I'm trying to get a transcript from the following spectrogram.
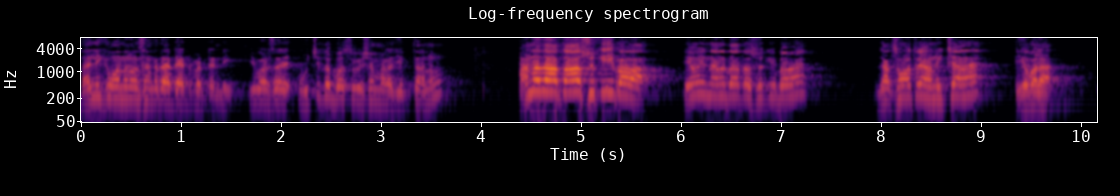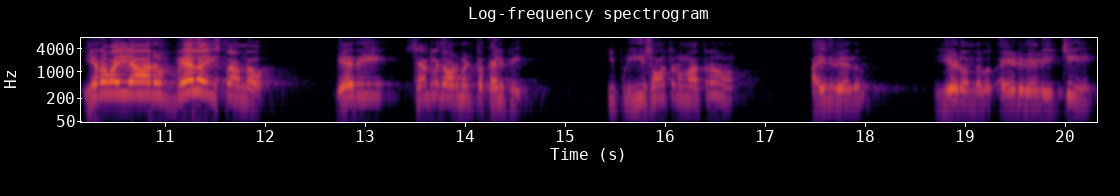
తల్లికి వందనం సంగతి అటు ఎటు పెట్టండి. ఇవాళ సరే ఉచిత బస్సు విషయం మళ్ళీ చెప్తాను. అన్నదాత సుఖీభవ ఏమైంది అన్నదాత సుఖీభవ గత సంవత్సరం ఏమైనా ఇచ్చావా? ఇవ్వలా. ఇరవై ఆరు వేల ఇస్తా అన్నావు. ఏది? సెంట్రల్ గవర్నమెంట్తో కలిపి. ఇప్పుడు ఈ సంవత్సరం మాత్రం ఐదు వేలు ఏడు వందలు ఐదు వేలు ఇచ్చి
